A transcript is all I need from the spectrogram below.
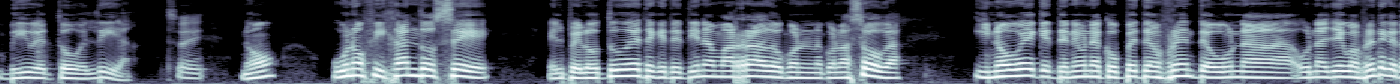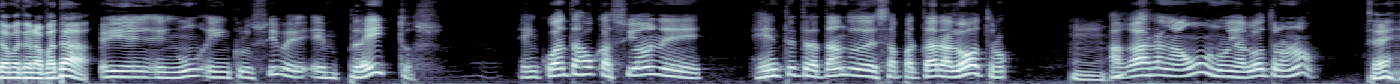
vive todo el día, Sí. ¿no? Uno fijándose el pelotudo este que te tiene amarrado con, con la soga y no ve que tenés una escopeta enfrente o una, una yegua enfrente que te va a meter una patada. Y en, en un, inclusive en pleitos. En cuántas ocasiones gente tratando de desapatar al otro, agarran a uno y al otro no. Sí.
